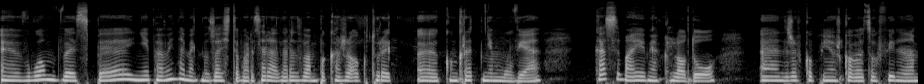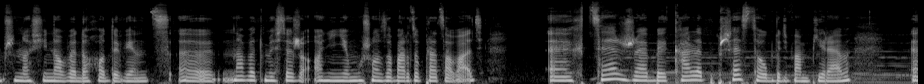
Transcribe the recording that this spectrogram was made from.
w głąb wyspy. Nie pamiętam jak nazywa się ta parcela, zaraz wam pokażę, o której e, konkretnie mówię. Kasy mają jak lodu. E, Drzewko pieniążkowe co chwilę nam przynosi nowe dochody, więc e, nawet myślę, że oni nie muszą za bardzo pracować. E, Chcę, żeby Kaleb przestał być wampirem. e,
